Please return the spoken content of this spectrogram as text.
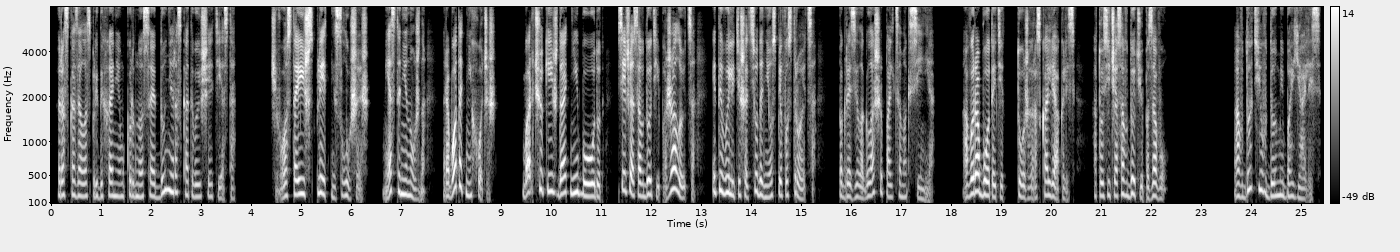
— рассказала с придыханием курносая Дуня, раскатывающая тесто. «Чего стоишь, сплетни слушаешь? Места не нужно. Работать не хочешь. Барчуки ждать не будут. Сейчас Авдотьи пожалуются, и ты вылетишь отсюда, не успев устроиться», — погрозила Глаше пальцем Аксинья. «А вы работайте, тоже раскалякались, а то сейчас Авдотью позову». Авдотью в доме боялись,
